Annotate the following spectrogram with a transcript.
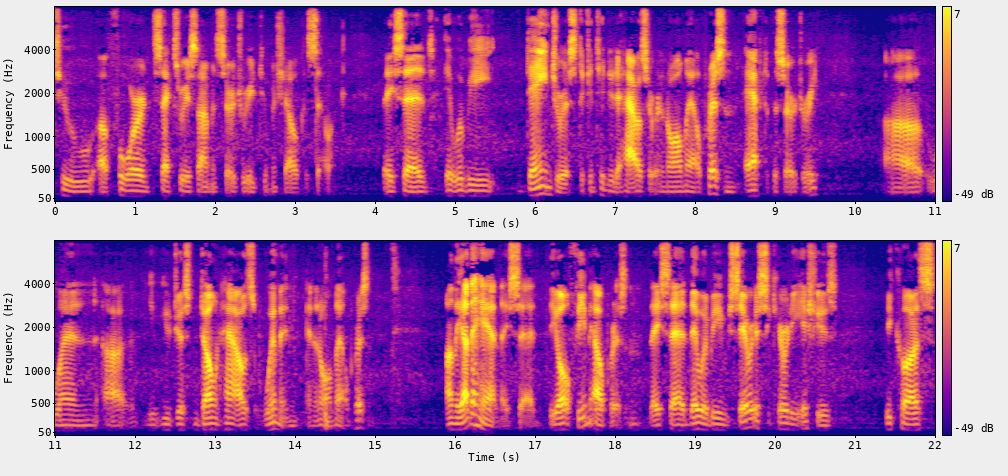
to afford sex reassignment surgery to Michelle Kosilek. They said it would be dangerous to continue to house her in an all male prison after the surgery uh, when uh, you, just don't house women in an all male prison. On the other hand, they said, the all female prison, they said there would be serious security issues because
